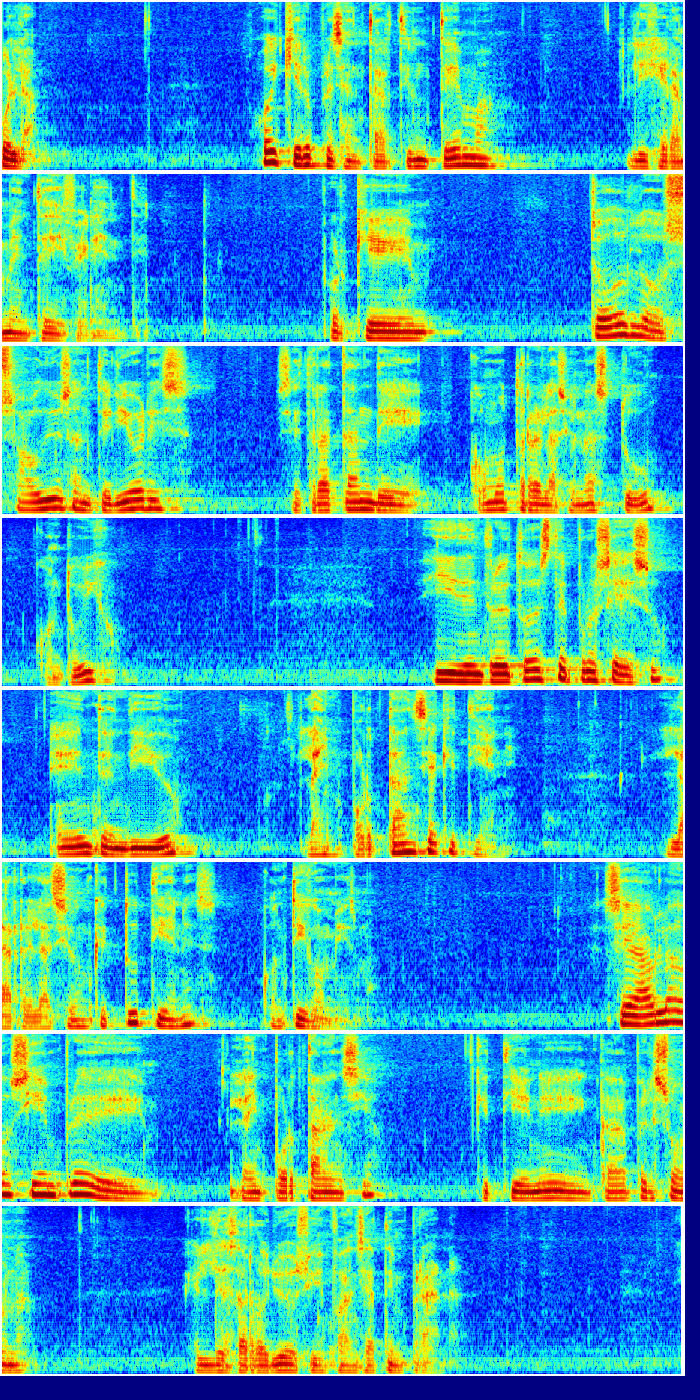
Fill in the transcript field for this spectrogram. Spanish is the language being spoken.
Hola, hoy quiero presentarte un tema ligeramente diferente, porque todos los audios anteriores se tratan de cómo te relacionas tú con tu hijo. Y dentro de todo este proceso he entendido la importancia que tiene la relación que tú tienes contigo mismo. Se ha hablado siempre de la importancia que tiene en cada persona el desarrollo de su infancia temprana.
